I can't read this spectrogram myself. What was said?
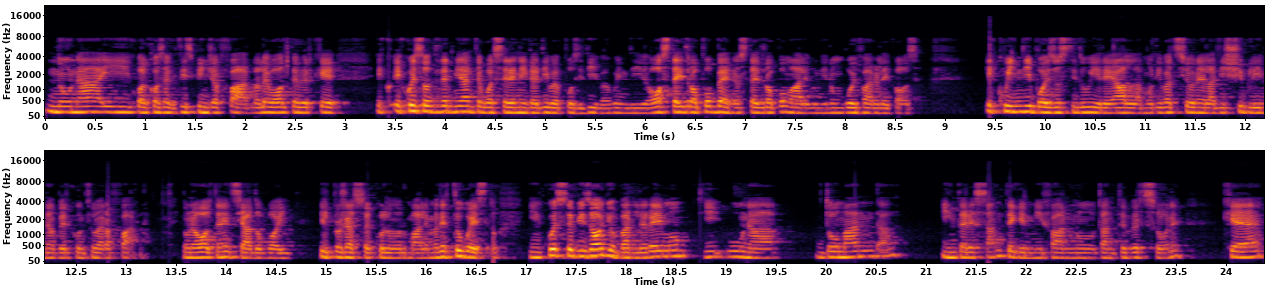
non hai qualcosa che ti spinge a farlo, alle volte perché e, questo determinante può essere negativo e positivo, quindi o stai troppo bene o stai troppo male, quindi non vuoi fare le cose e quindi puoi sostituire alla motivazione la disciplina per continuare a farlo. E una volta iniziato poi il processo è quello normale. Ma detto questo, in questo episodio parleremo di una domanda interessante che mi fanno tante persone, che è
